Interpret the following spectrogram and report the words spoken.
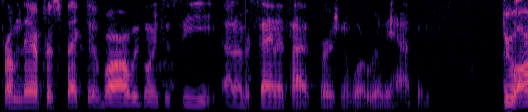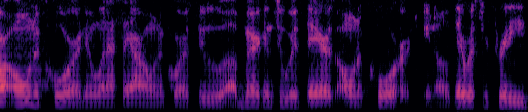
from their perspective, or are we going to see an sanitized version of what really happened? Through our own accord, and when I say our own accord, through Americans who were theirs own accord, you know, there were some pretty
